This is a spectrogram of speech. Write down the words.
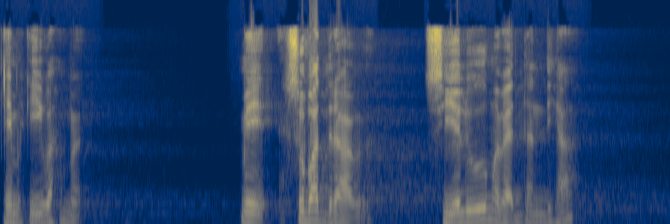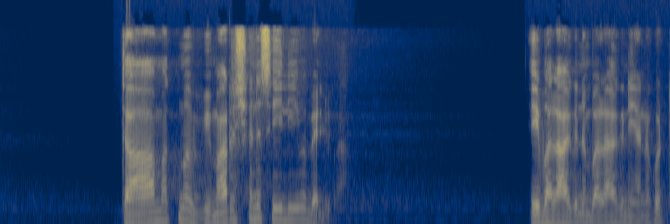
එම කීවහම මේ සුබද්‍රාව සියලූම වැද්දන් දිහා තාමත්ම විමර්ශණ සීලීව බැලුවා. ඒ බලාගෙන බලාගෙන යනකොට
